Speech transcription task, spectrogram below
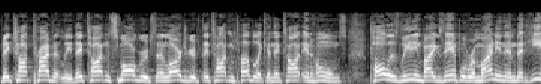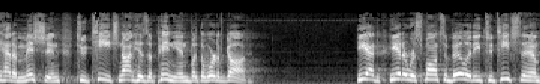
They taught privately. They taught in small groups and in large groups. They taught in public and they taught in homes. Paul is leading by example, reminding them that he had a mission to teach not his opinion, but the Word of God. He had, he had a responsibility to teach them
